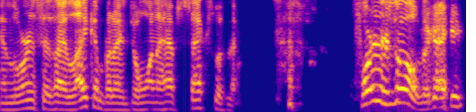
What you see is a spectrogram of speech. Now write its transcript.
and Lauren says, "I like him, but I don't want to have sex with him." Four years old, okay.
